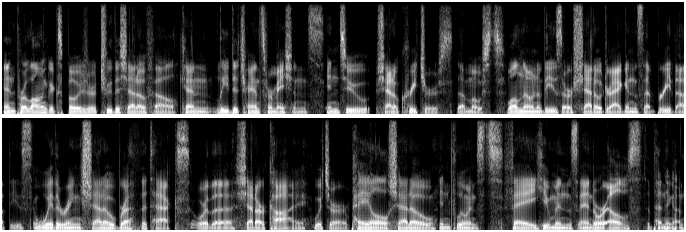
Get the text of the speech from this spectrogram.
and prolonged exposure to the Shadowfell can lead to transformations into shadow creatures. The most well known of these are shadow dragons that breathe out these withering shadow breath attacks, or the Shadarkai, which are pale shadow influenced fae humans and or elves, depending on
